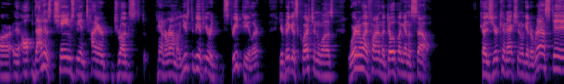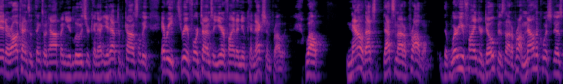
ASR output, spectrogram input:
are all, that has changed the entire drugs panorama. It used to be if you're a street dealer, your biggest question was, where do I find the dope I'm going to sell? Because your connection will get arrested or all kinds of things would happen. You'd lose your connection. You'd have to constantly, every three or four times a year, find a new connection, probably. Well, now that's that's not a problem the, where you find your dope is not a problem. Now the question is,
